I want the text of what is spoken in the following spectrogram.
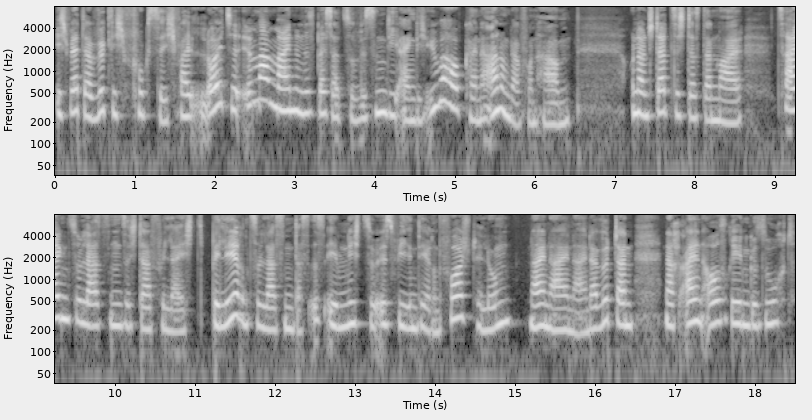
Ich werde da wirklich fuchsig, weil Leute immer meinen, es besser zu wissen, die eigentlich überhaupt keine Ahnung davon haben. Und anstatt sich das dann mal zeigen zu lassen, sich da vielleicht belehren zu lassen, dass es eben nicht so ist wie in deren Vorstellung, Nein, nein, nein. Da wird dann nach allen Ausreden gesucht,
